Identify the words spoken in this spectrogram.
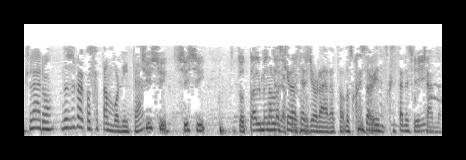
Claro. ¿No es una cosa tan bonita? Sí, sí, sí, sí. Totalmente. No los de quiero hacer llorar a todos los cuentavientes que están Sí, escuchando.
